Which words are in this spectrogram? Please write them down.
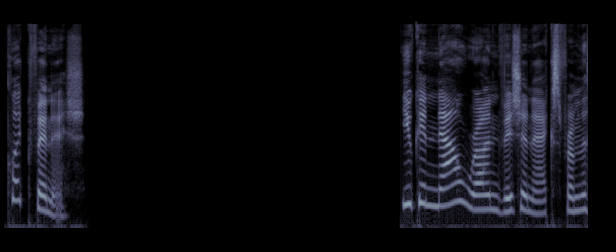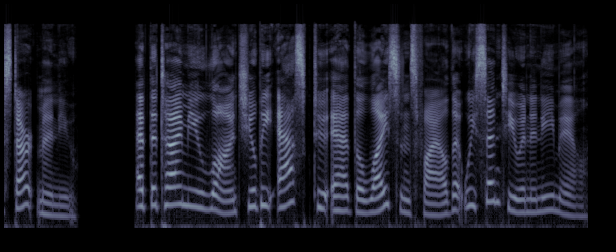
Click Finish. You can now run VisionX from the Start menu. At the time you launch, you'll be asked to add the license file that we sent you in an email.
